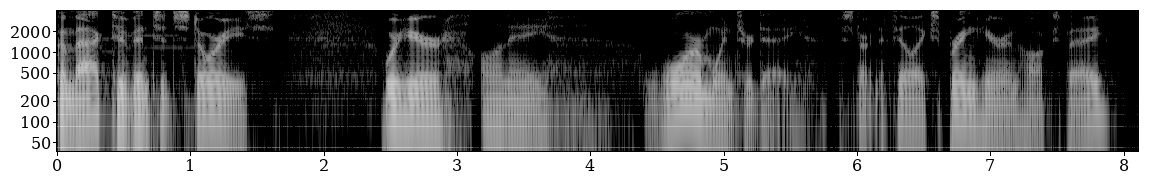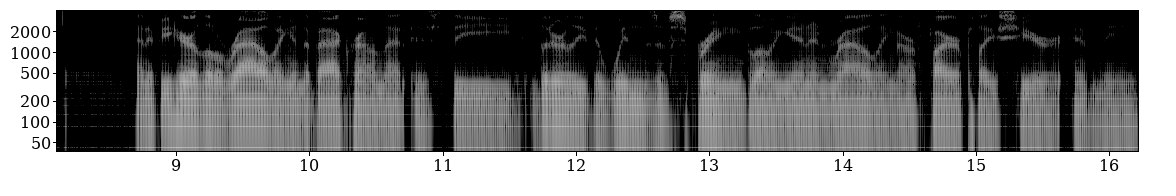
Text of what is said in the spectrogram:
Welcome back to Vintage Stories. We're here on a warm winter day, starting to feel like spring here in Hawke's Bay. And if you hear a little rattling in the background, that is the literally the winds of spring blowing in and rattling our fireplace here in the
